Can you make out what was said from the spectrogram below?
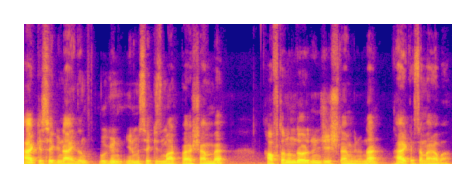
Herkese günaydın. Bugün 28 Mart Perşembe. Haftanın dördüncü işlem gününden herkese merhaba.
